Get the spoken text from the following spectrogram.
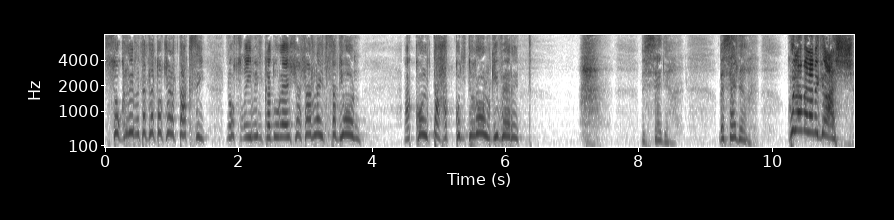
סוגרים את הדלתות של הטקסי. נוסעים עם כדור אש ישר לאצטדיון. הכל תחת control, גברת. בסדר, בסדר. כולם על המגרש!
